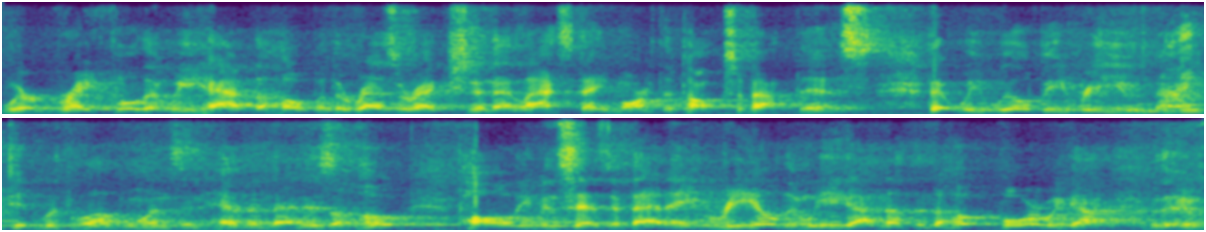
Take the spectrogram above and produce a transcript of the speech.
We're grateful that we have the hope of the resurrection in that last day. Martha talks about this, that we will be reunited with loved ones in heaven. That is a hope. Paul even says if that ain't real, then we ain't got nothing to hope for. We got if,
